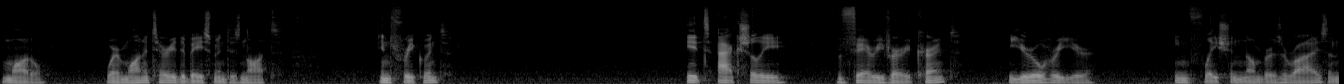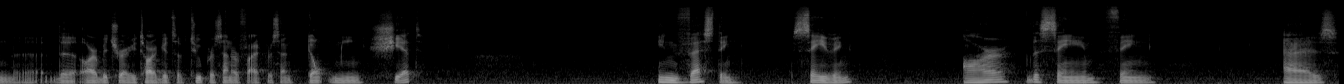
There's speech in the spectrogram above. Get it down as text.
model where monetary debasement is not infrequent, it's actually very, very current year over year inflation numbers rise and the, the arbitrary targets of 2% or 5% don't mean shit. Investing, saving are the same thing as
